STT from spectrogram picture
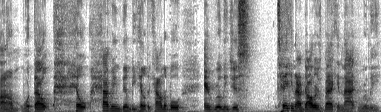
um, without help having them be held accountable and really just taking our dollars back and not really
